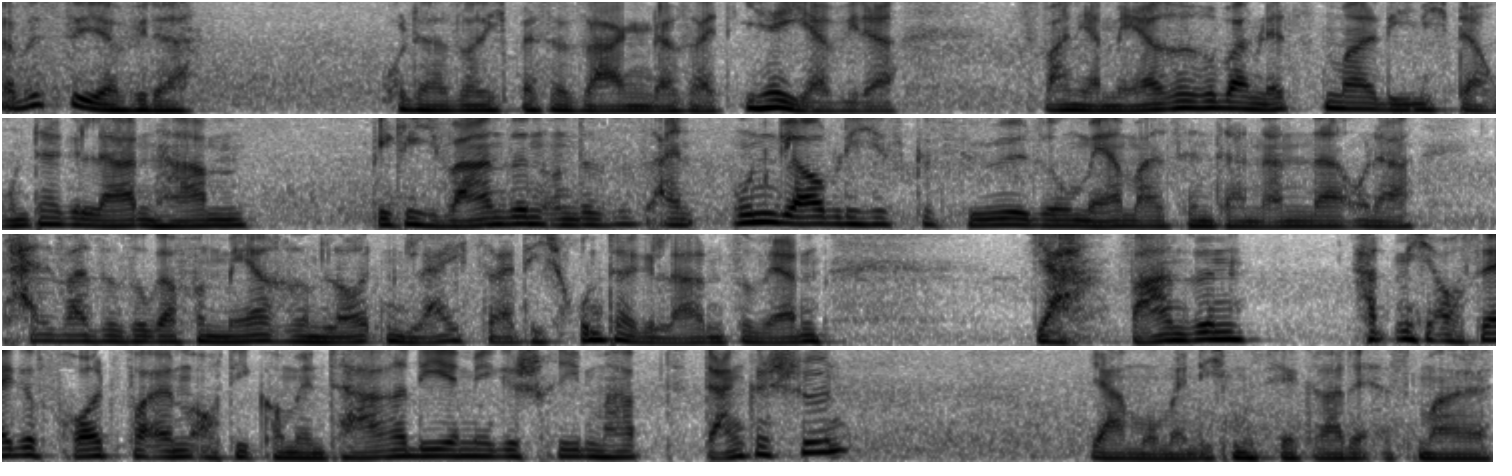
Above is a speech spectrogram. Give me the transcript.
da bist du ja wieder. Oder soll ich besser sagen, da seid ihr ja wieder. Es waren ja mehrere beim letzten Mal, die mich da runtergeladen haben. Wirklich Wahnsinn und es ist ein unglaubliches Gefühl, so mehrmals hintereinander oder teilweise sogar von mehreren Leuten gleichzeitig runtergeladen zu werden. Ja, Wahnsinn. Hat mich auch sehr gefreut, vor allem auch die Kommentare, die ihr mir geschrieben habt. Dankeschön. Ja, Moment, ich muss hier gerade erstmal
